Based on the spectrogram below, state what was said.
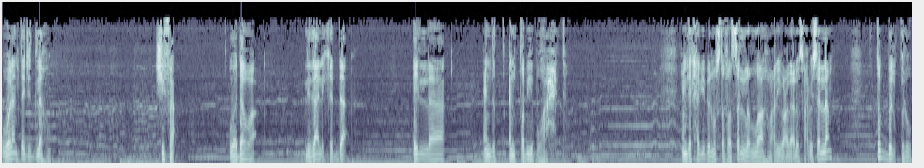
ولن تجد له شفاء ودواء لذلك الداء إلا عند عند طبيب واحد. عند الحبيب المصطفى صلى الله عليه وعلى آله وصحبه وسلم طب القلوب.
